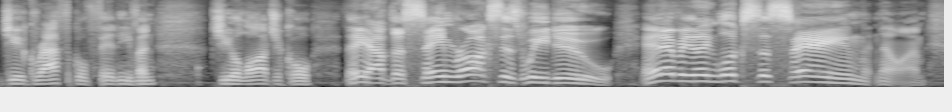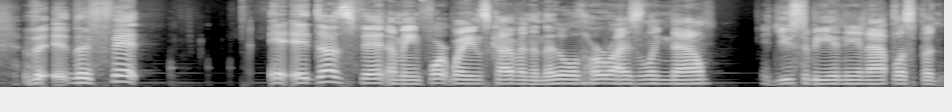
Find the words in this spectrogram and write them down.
geographical fit, even geological. They have the same rocks as we do, and everything looks the same. No, I'm the the fit. It, it does fit. I mean, Fort Wayne's kind of in the middle of Horizon League now. It used to be Indianapolis, but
